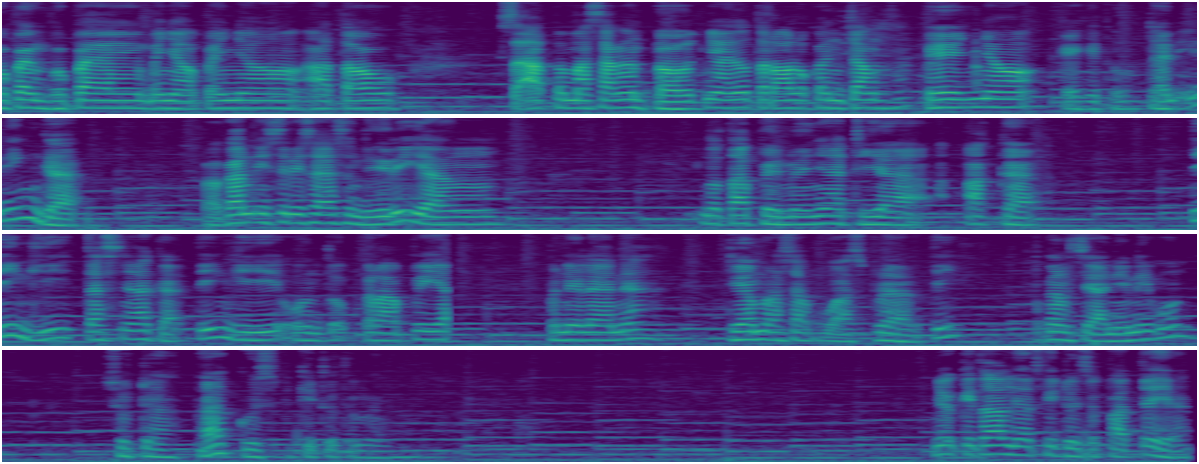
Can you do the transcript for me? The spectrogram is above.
bopeng-bopeng penyok-penyok atau saat pemasangan bautnya itu terlalu kencang penyok kayak gitu. Dan ini enggak. Bahkan istri saya sendiri yang notabene nya dia agak tinggi tesnya agak tinggi untuk kerapian penilaiannya dia merasa puas. Berarti pekerjaan ini pun sudah bagus begitu teman. Yuk kita lihat video cepatnya ya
